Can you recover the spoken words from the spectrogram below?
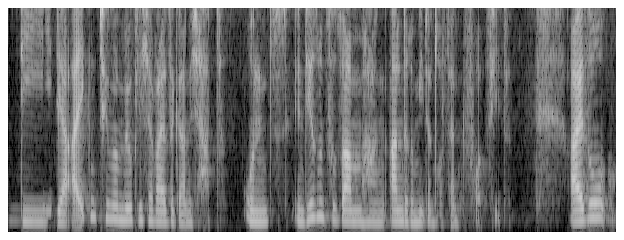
die der Eigentümer möglicherweise gar nicht hat und in diesem Zusammenhang andere Mietinteressenten vorzieht. Also,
